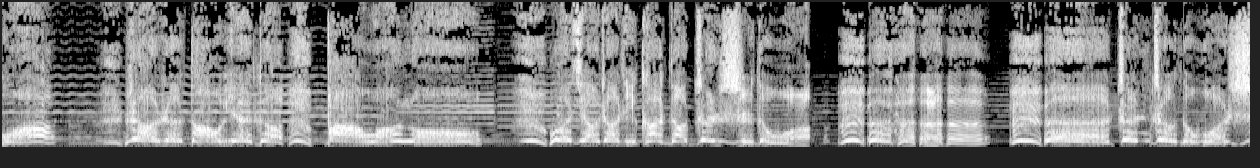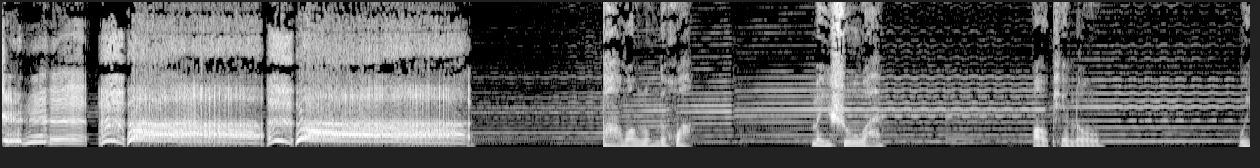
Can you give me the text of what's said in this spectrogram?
猾、让人讨厌的霸王龙，我想让你看到真实的我，真 正是啊啊！霸王龙的话没说完，薄片龙。微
